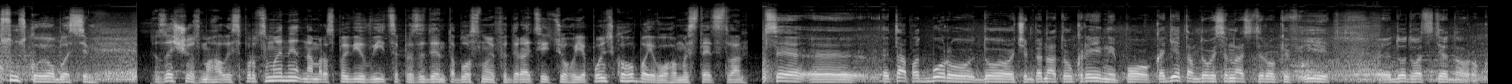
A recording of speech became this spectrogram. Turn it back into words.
Сумської області. За що змагались спортсмени, нам розповів віце-президент обласної федерації цього японського бойового мистецтва. Це е, етап відбору до чемпіонату України по кадетам до 18 років і е, до 21 року.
